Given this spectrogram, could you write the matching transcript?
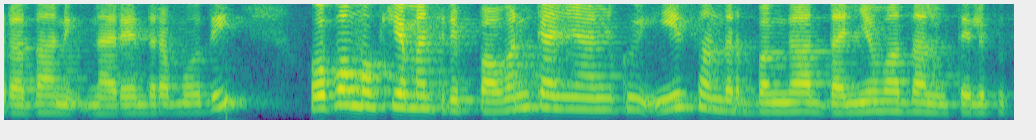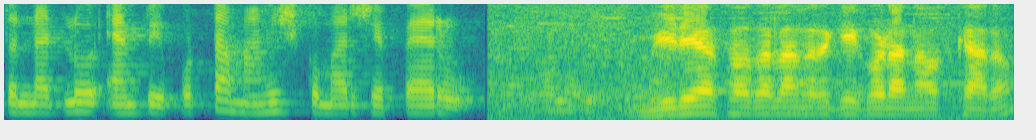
ప్రధాని నరేంద్ర మోదీ ఉప ముఖ్యమంత్రి పవన్ కళ్యాణ్కు ఈ సందర్భంగా ధన్యవాదాలు తెలుపుతున్నట్లు ఎంపీ పుట్ట మహేష్ కుమార్ చెప్పారు. మీడియా సోదరులందరికీ కూడా నమస్కారం.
